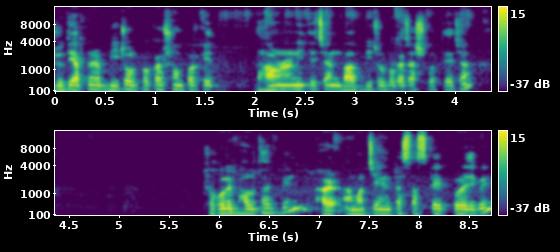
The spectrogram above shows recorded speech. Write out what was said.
যদি আপনারা বিটল পোকা সম্পর্কে ধারণা নিতে চান বা বিটল পোকা চাষ করতে চান, সকলে ভালো থাকবেন আর আমার চ্যানেলটা সাবস্ক্রাইব করে দিবেন।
